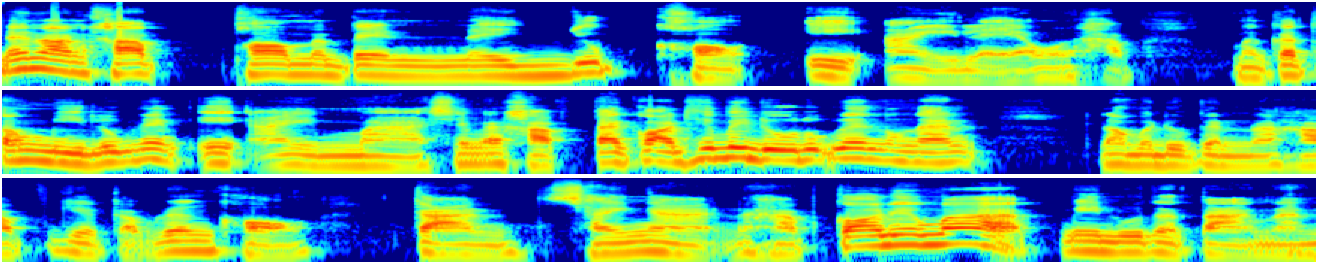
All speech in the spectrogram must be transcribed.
แน่นอนครับ พอมันเป็นในยุคของ AI แล้วครับ มันก็ต้องมีลูกเล่น AI มาใช่ไหมครับ แต่ก่อนที่ไปดูลูกเล่นตรงนั้น เรามาดูกันนะครับ เกี่ยวกับเรื่องของการใช้งานนะครับ ก็เรียกว่าเมนูต่างๆนั้น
